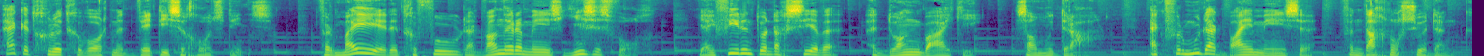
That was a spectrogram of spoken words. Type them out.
Ek het groot geword met wettiese godsdiens. Vir my het dit gevoel dat wanneer 'n mens Jesus volg, jy 24/7 'n dwangbaadjie sal moet dra. Ek vermoed dat baie mense vandag nog so dink.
